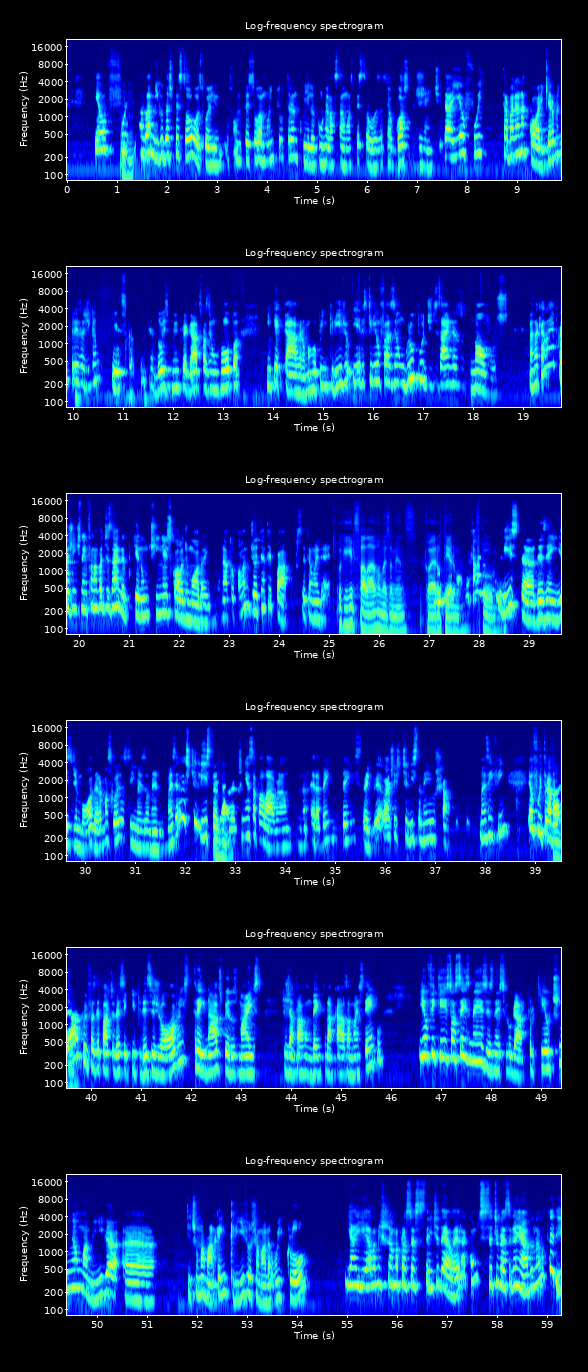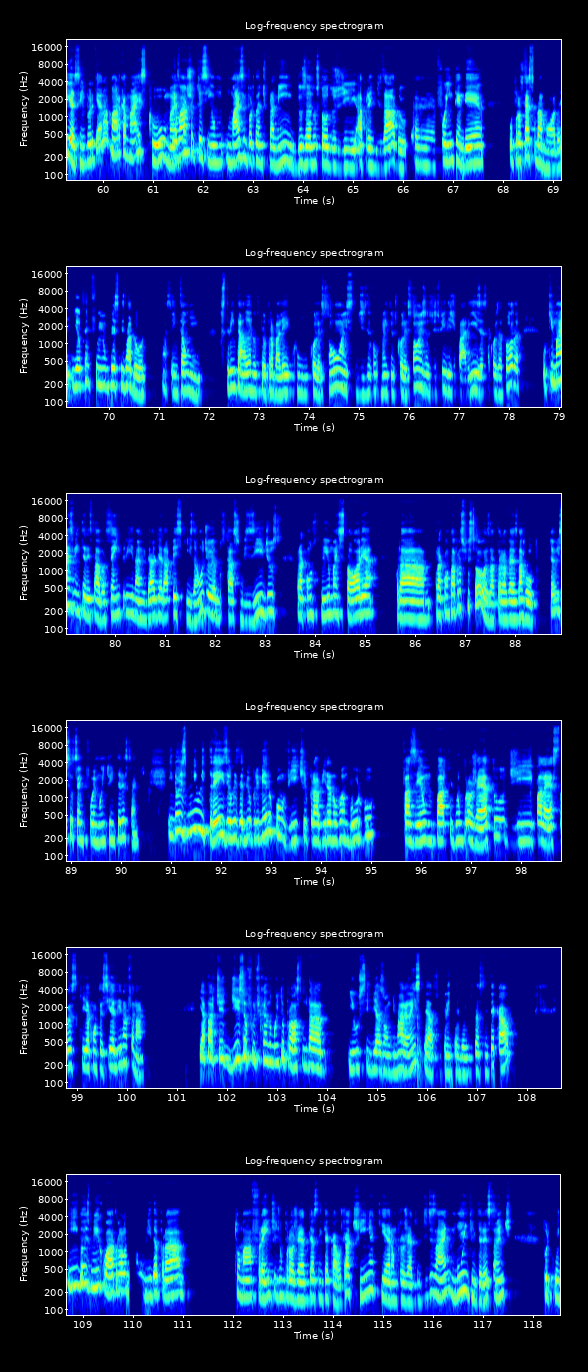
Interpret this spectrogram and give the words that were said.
Eu fui uhum. ficando amigo das pessoas, fui uma pessoa muito tranquila com relação às pessoas, assim, eu gosto de gente. Daí eu fui trabalhar na Core, que era uma empresa gigantesca, assim, tinha dois mil empregados, faziam roupa impecável, era uma roupa incrível, e eles queriam fazer um grupo de designers novos. Mas naquela época a gente nem falava designer, porque não tinha escola de moda ainda. Né? Estou falando de 84, para você ter uma ideia. O que, que, eles falavam, mais ou menos? Qual era o termo? Eu tipo... estilista, desenhista de moda, era umas coisas assim, mais ou menos. Mas era estilista, uhum. cara, tinha essa palavra, era bem, bem estranho. Eu acho estilista meio chato. Mas enfim, eu fui trabalhar, fui fazer parte dessa equipe desses jovens, treinados pelos mais que já estavam dentro da casa há mais tempo. E eu fiquei só seis meses nesse lugar, porque eu tinha uma amiga uh, que tinha uma marca incrível chamada Wiclo, e aí ela me chama para ser assistente dela. Era como se você tivesse ganhado na loteria, assim, porque era a marca mais cool. Mais... Eu acho que assim, o mais importante para mim dos anos todos de aprendizado uh, foi entender o processo da moda. E eu sempre fui um pesquisador. Assim, então, os 30 anos que eu trabalhei com coleções, desenvolvimento de coleções, os desfiles de Paris, essa coisa toda, o que mais me interessava sempre, na realidade, era a pesquisa, onde eu ia buscar subsídios para construir uma história para contar para as pessoas através da roupa. Então, isso sempre foi muito interessante. Em 2003, eu recebi o primeiro convite para vir a Novo Hamburgo fazer um parte de um projeto de palestras que acontecia ali na FENAC. E a partir disso eu fui ficando muito próximo da Ilse Biazon Guimarães, que é a superintendente da Sintecal. E em 2004 ela me convida para tomar a frente de um projeto que a Sintecal já tinha, que era um projeto de design muito interessante, porque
